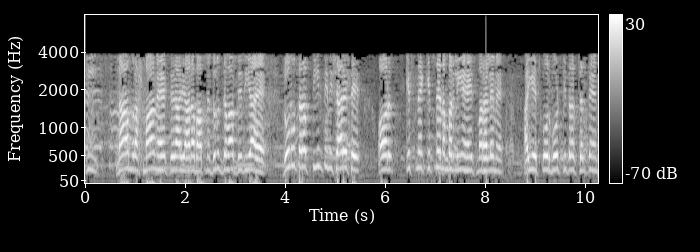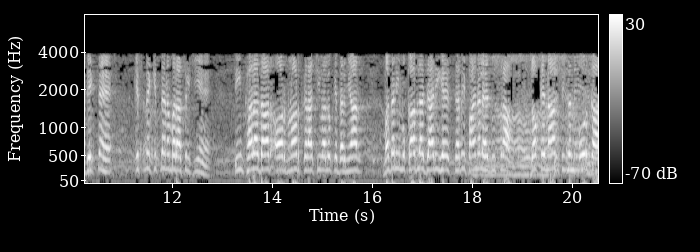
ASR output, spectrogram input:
کی نام رحمان ہے تیرا یارب آپ نے درست جواب دے دیا ہے۔ دونوں طرف تین تین اشارے تھے اور کس نے کتنے نمبر لیے ہیں اس مرحلے میں؟ آئیے اسکور بورڈ کی طرف چلتے ہیں دیکھتے ہیں کس نے کتنے نمبر حاصل کیے ہیں۔ ٹیم کھالا دار اور نارتھ کراچی والوں کے درمیان مدنی مقابلہ جاری ہے سیمی فائنل ہے دوسرا۔ ذوق ناز سیزن فور کا۔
